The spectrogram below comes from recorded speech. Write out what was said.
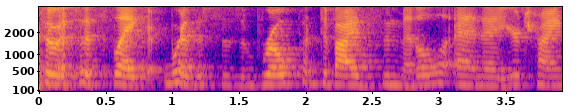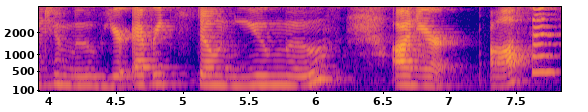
so it's just like where this is rope divides the middle, and uh, you're trying to move your every stone you move on your offense,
